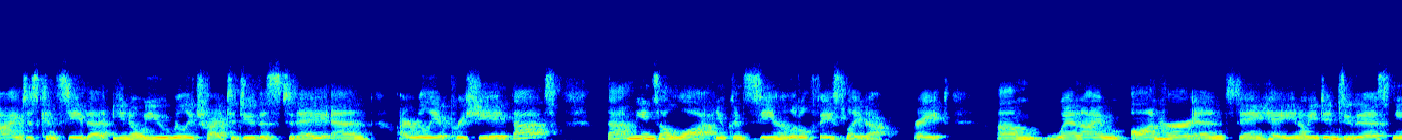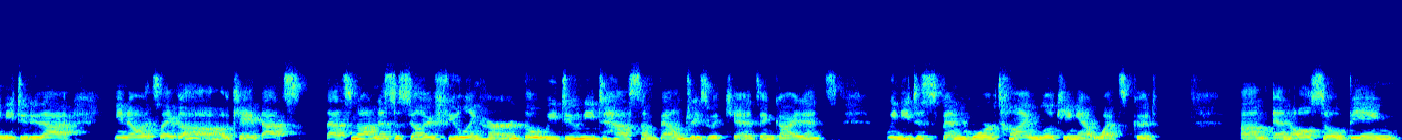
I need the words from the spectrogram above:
I just can see that you know you really tried to do this today, and I really appreciate that. That means a lot. You can see her little face light up, right? Um, when I'm on her and saying, hey, you know, you didn't do this, and you need to do that, you know, it's like, oh, okay, that's that's not necessarily fueling her, though we do need to have some boundaries with kids and guidance we need to spend more time looking at what's good um, and also being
